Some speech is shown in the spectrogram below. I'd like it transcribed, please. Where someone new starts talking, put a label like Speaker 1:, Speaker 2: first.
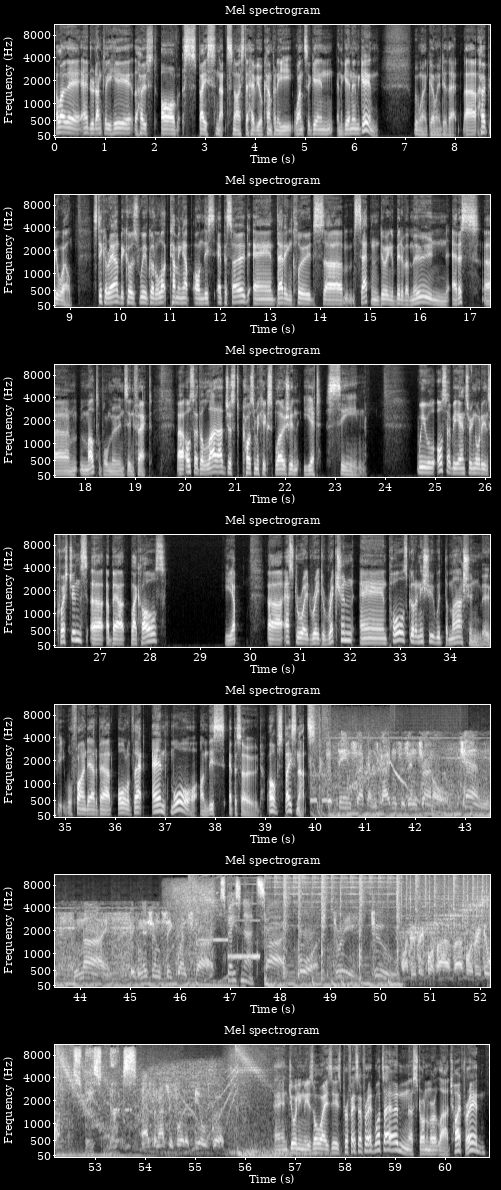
Speaker 1: Hello there, Andrew Dunkley here, the host of Space Nuts. Nice to have your company once again and again and again. We won't go into that. Uh, hope you're well. Stick around because we've got a lot coming up on this episode, and that includes um, Saturn doing a bit of a moon at us, um, multiple moons, in fact. Uh, also, the largest cosmic explosion yet seen. We will also be answering audience questions uh, about black holes. Yep, uh, asteroid redirection, and Paul's got an issue with the Martian movie. We'll find out about all of that and more on this episode of Space Nuts.
Speaker 2: 15 seconds. Guidance is internal. 10, 9, ignition sequence start.
Speaker 3: Space Nuts.
Speaker 2: 5, 4, 3, 2.
Speaker 4: 1, 2, 3, 4, 5, 5, 4, 3, 2, 1.
Speaker 5: Space Nuts.
Speaker 2: Astronauts report it feels good.
Speaker 1: And joining me as always is Professor Fred Watson, astronomer at large. Hi, Fred.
